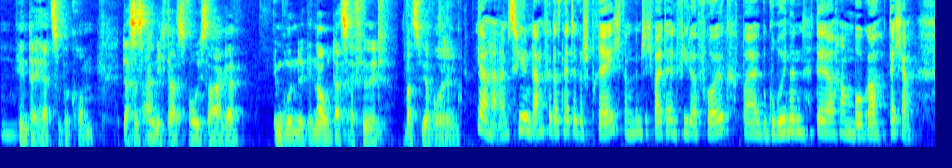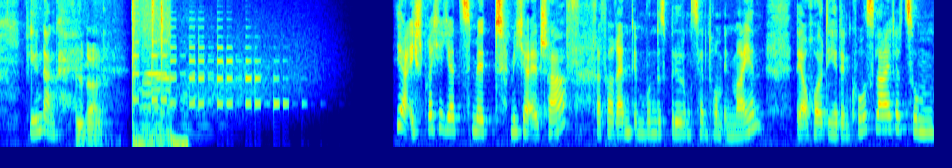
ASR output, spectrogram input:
mhm. hinterher zu bekommen. Das ist eigentlich das, wo ich sage, im Grunde genau das erfüllt, was wir wollen. Ja, Herr Eims, vielen Dank für das nette Gespräch. Dann wünsche ich weiterhin viel Erfolg bei Begrünen der Hamburger Dächer. Vielen Dank. Vielen Dank. Ja, ich spreche jetzt mit Michael Scharf, Referent im Bundesbildungszentrum in Mayen, der auch heute hier den Kurs leitet zum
